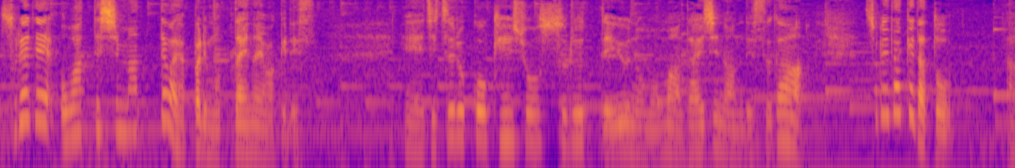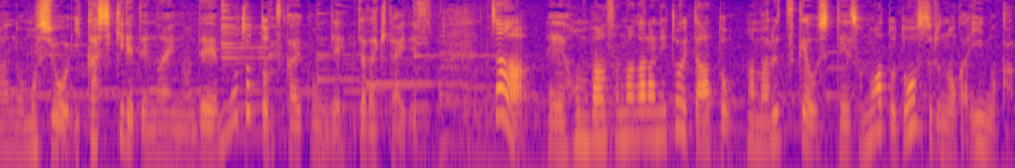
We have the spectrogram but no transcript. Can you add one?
それで終わってしまってはやっぱりもったいないわけです。えー、実力を検証するっていうのもまあ大事なんですがそれだけだとあの模試を生かしきれてないのでもうちょっと使い込んでいただきたいです。じゃあ、えー、本番さながらに解いた後、まあ、丸付けをしてその後どうするのがいいのか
